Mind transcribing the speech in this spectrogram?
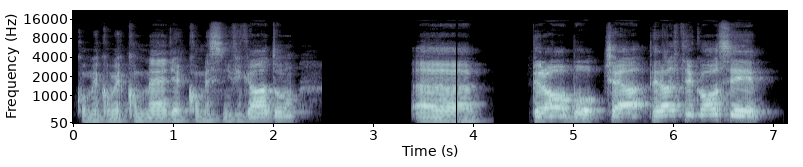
come, come commedia e come significato. Eh, però, boh, cioè, per altre cose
